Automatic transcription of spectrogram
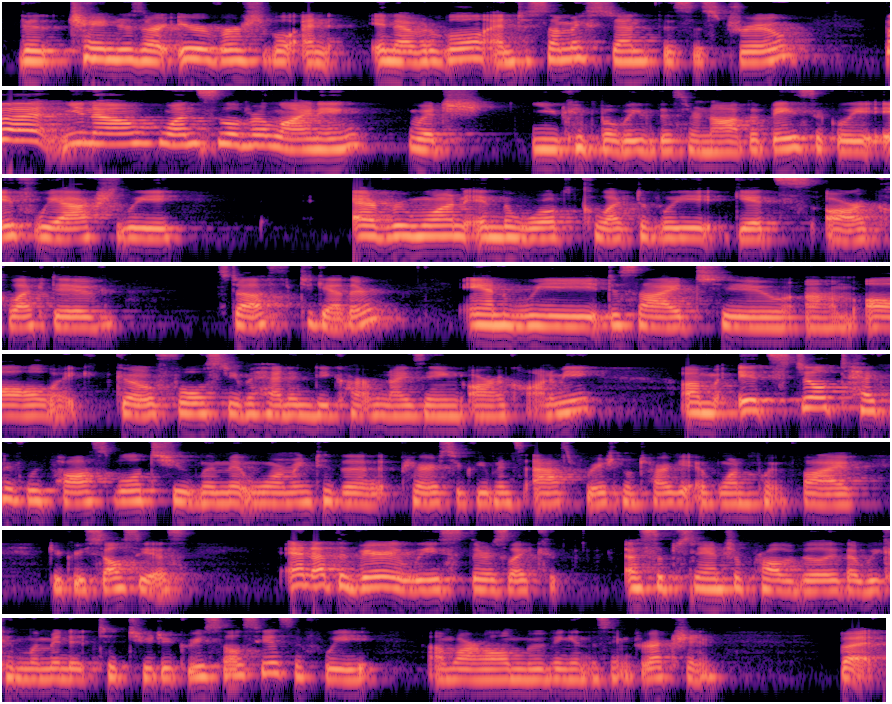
the changes are irreversible and inevitable, and to some extent, this is true. But, you know, one silver lining, which you could believe this or not, but basically, if we actually, everyone in the world collectively gets our collective stuff together, and we decide to um, all like go full steam ahead in decarbonizing our economy, um, it's still technically possible to limit warming to the Paris Agreement's aspirational target of 1.5 degrees Celsius. And at the very least, there's like a substantial probability that we can limit it to 2 degrees Celsius if we um, are all moving in the same direction. But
